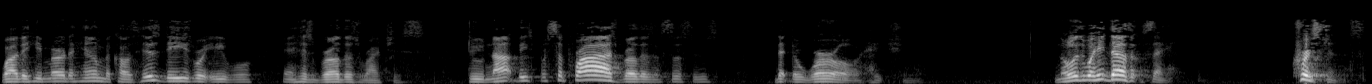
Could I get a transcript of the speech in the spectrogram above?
Why did he murder him? Because his deeds were evil and his brothers righteous. Do not be surprised, brothers and sisters, that the world hates you. Notice what he doesn't say. Christians.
